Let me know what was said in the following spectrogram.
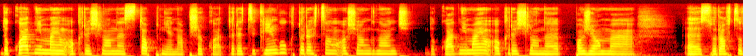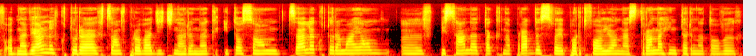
Dokładnie mają określone stopnie na przykład recyklingu, które chcą osiągnąć, dokładnie mają określone poziomy e, surowców odnawialnych, które chcą wprowadzić na rynek i to są cele, które mają e, wpisane tak naprawdę w swoje portfolio na stronach internetowych,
